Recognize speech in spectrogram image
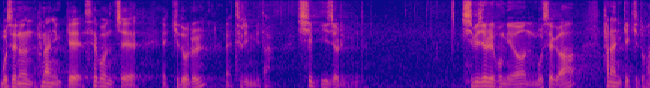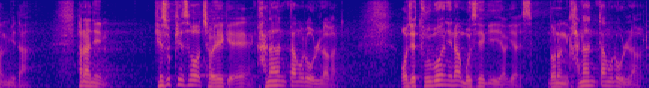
모세는 하나님께 세 번째 기도를 드립니다. 12절입니다. 12절에 보면 모세가 하나님께 기도합니다. 하나님, 계속해서 저에게 가나안 땅으로 올라가라. 어제 두 번이나 모세에게 이야기했습니다. 너는 가나안 땅으로 올라가라.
